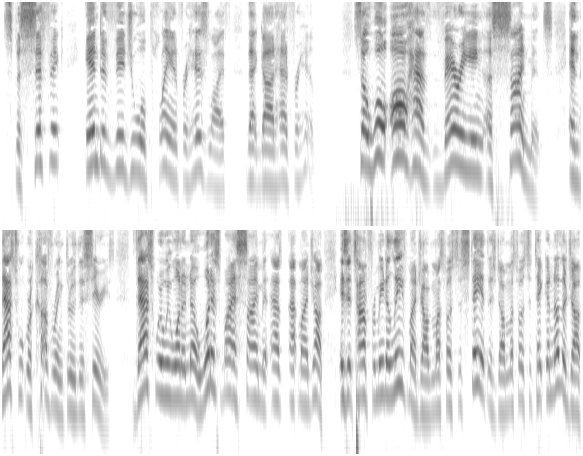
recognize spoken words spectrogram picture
specific individual plan for his life that God had for him. So we'll all have varying assignments, and that's what we're covering through this series. That's where we want to know what is my assignment at, at, my job? Is it time for me to leave my job? Am I supposed to stay at this job? Am I supposed to take another job?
